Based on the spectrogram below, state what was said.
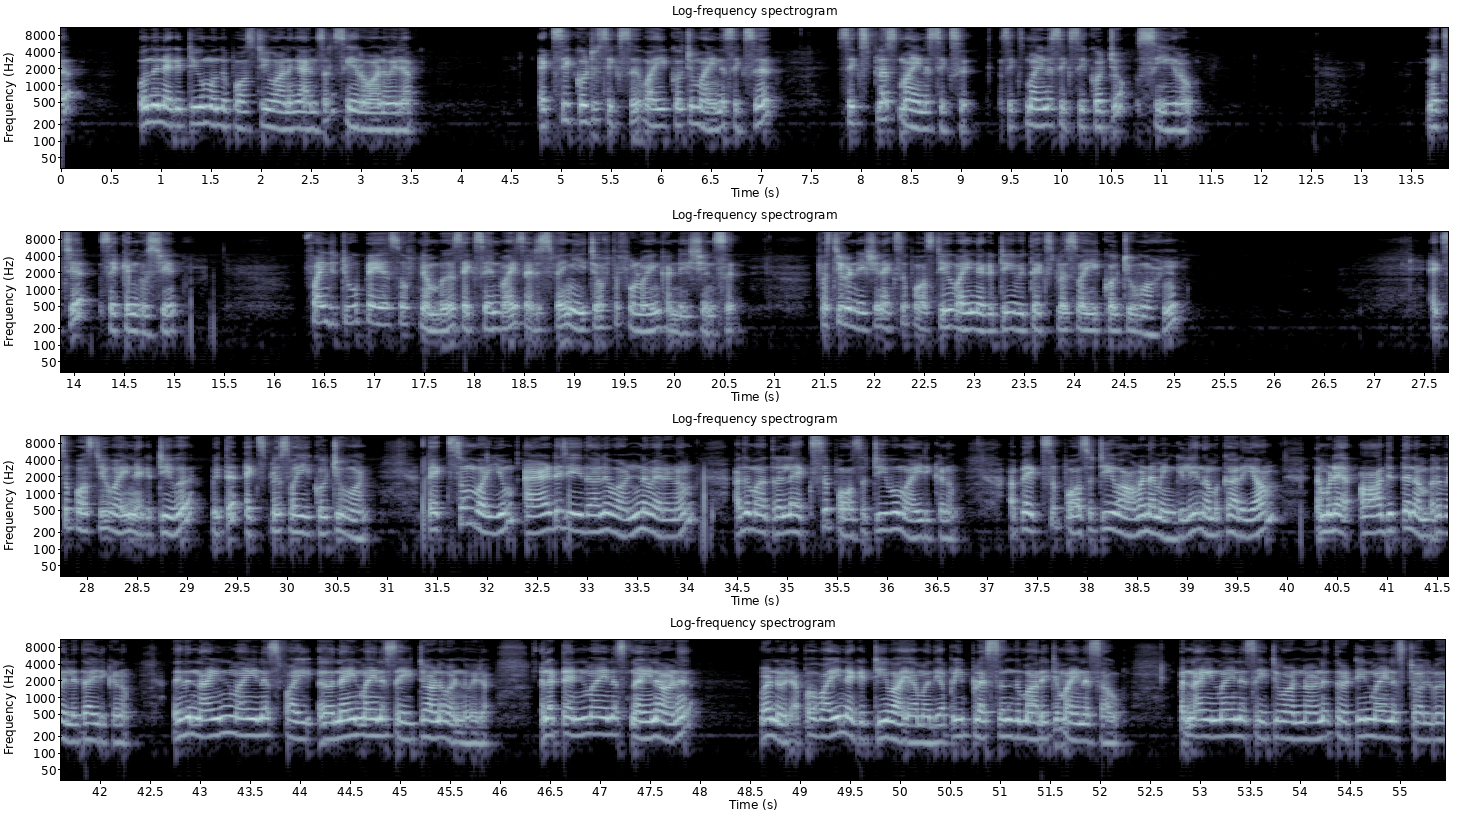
ഒന്ന് നെഗറ്റീവും ഒന്ന് പോസിറ്റീവും ആണെങ്കിൽ ആൻസർ സീറോ ആണ് വരിക. X equal to six Y equal to minus six six plus minus six six minus six equal to zero next second question find two pairs of numbers X and Y satisfying each of the following conditions first condition X positive Y negative with X plus Y equal to one X positive Y negative with X plus Y equal to one അപ്പോൾ എക്സും വൈയും add ചെയ്താൽ one വരണം. അതുമാത്രമല്ല X പോസിറ്റീവും ആയിരിക്കണം. അപ്പോൾ X positive ആവണമെങ്കിൽ നമുക്കറിയാം നമ്മുടെ ആദ്യത്തെ നമ്പർ വലുതായിരിക്കണം. അതായത് nine minus five nine minus eight ആണ് വണ്ണ് വരിക. അല്ല ടെൻ മൈനസ് നയൻ ആണ് വണ്ണ് വരിക. അപ്പോൾ വൈ നെഗറ്റീവ് ആയാൽ മതി. അപ്പോൾ ഈ പ്ലസ് എന്ത് മാറിയിട്ട് മൈനസ് ആവും. അപ്പം നയൻ മൈനസ് എയ്റ്റ് വൺ ആണ് തേർട്ടീൻ മൈനസ് ട്വൽവ്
